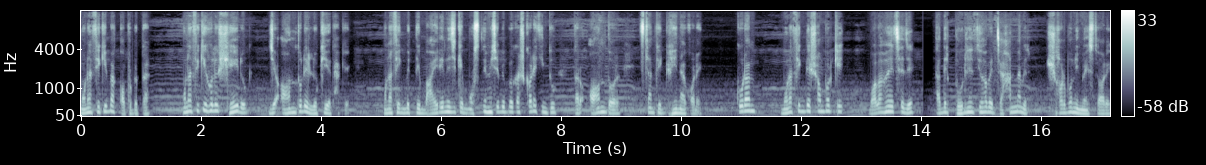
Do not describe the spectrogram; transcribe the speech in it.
মোনাফিকি বা কপটতা। মোনাফিকি হলো সেই রোগ যে অন্তরে লুকিয়ে থাকে। মোনাফিক ব্যক্তি বাইরে নিজেকে মুসলিম হিসেবে প্রকাশ করে, কিন্তু তার অন্তর ইসলামকে ঘৃণা করে। কোরআন মোনাফিকদের সম্পর্কে বলা হয়েছে যে, তাদের পরিণতি হবে জাহান্নামের সর্বনিম্ন স্তরে।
